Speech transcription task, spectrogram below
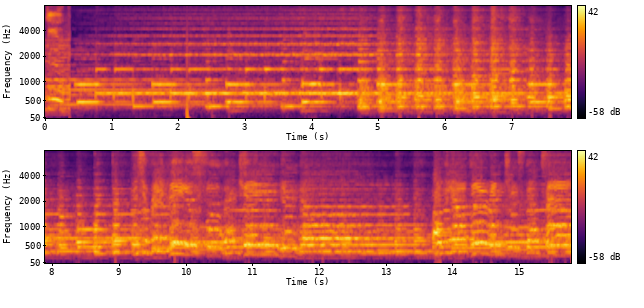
goddamn. It's a really useful engine, you know. All the other engines.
